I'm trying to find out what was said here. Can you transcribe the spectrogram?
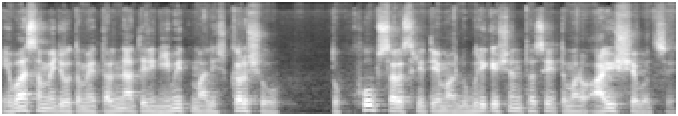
એવા સમયે જો તમે તલના તેની નિયમિત માલિશ કરશો, તો ખૂબ સરસ રીતે એમાં લુબ્રિકેશન થશે, તમારું આયુષ્ય વધશે.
